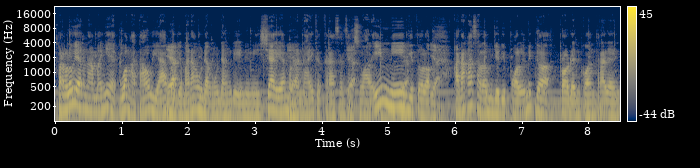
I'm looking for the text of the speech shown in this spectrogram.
perlu yang namanya ya gua nggak tahu ya, Ya. bagaimana undang-undang di Indonesia ya, mengenai kekerasan Ya. seksual ini Ya. gitu loh. Ya. Karena kan selalu menjadi polemik ke pro dan kontra dan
